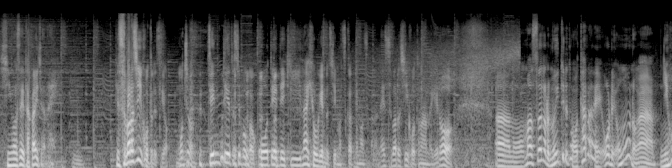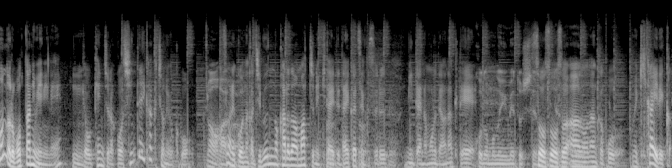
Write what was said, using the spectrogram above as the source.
親和性高いじゃないで素晴らしいことですよ。もちろん前提として僕は肯定的な表現として今使ってますからね。素晴らしいことなんだけどあのまあ、だから向いてると思う。ただね俺思うのが日本のロボットアニメにね、うん。今日顕著なこう身体拡張の欲望。あつまりこうなんか自分の体をマッチョに鍛えて大活躍するみたいなものではなくて子供の夢としての。そうそうそう。あのみなんかこう機械でか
